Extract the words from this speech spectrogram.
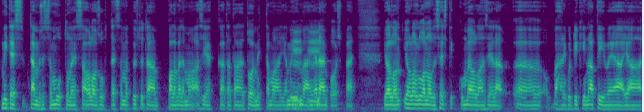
miten tämmöisessä muuttuneessa olosuhteessa me pystytään palvelemaan asiakkaita tai toimittamaan ja myymään mm-hmm. ja näin poispäin. Jolloin, jolloin luonnollisesti, kun me ollaan siellä ö, vähän niin kuin diginatiiveja ja,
